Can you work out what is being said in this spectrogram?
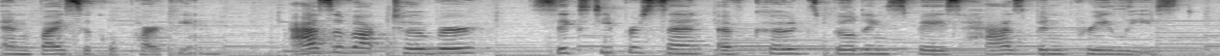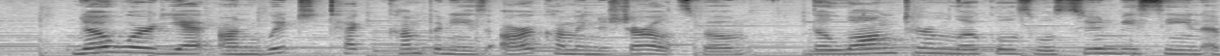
and bicycle parking. As of October, 60% of Code's building space has been pre leased. No word yet on which tech companies are coming to Charlottesville, the long term locals will soon be seeing a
